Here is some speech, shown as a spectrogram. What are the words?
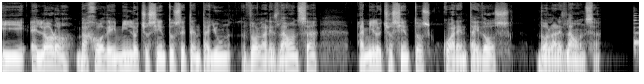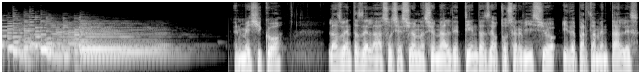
y el oro bajó de 1.871 dólares la onza a 1.842 dólares la onza. En México, las ventas de la Asociación Nacional de Tiendas de Autoservicio y Departamentales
